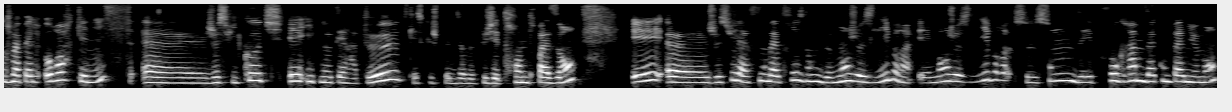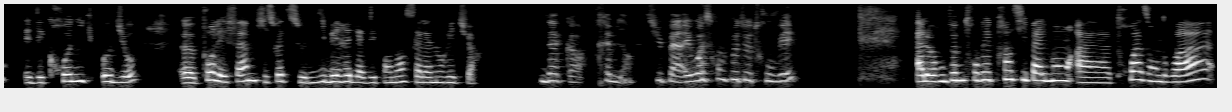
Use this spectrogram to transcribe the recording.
donc je m'appelle Aurore Kenis, euh, je suis coach et hypnothérapeute. Qu'est-ce que je peux te dire de plus J'ai 33 ans et euh, je suis la fondatrice donc de Mangeuse Libre. Et Mangeuse Libre, ce sont des programmes d'accompagnement et des chroniques audio euh, pour les femmes qui souhaitent se libérer de la dépendance à la nourriture. D'accord, très bien, super. Et où est-ce qu'on peut te trouver? Alors, on peut me trouver principalement à trois endroits,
